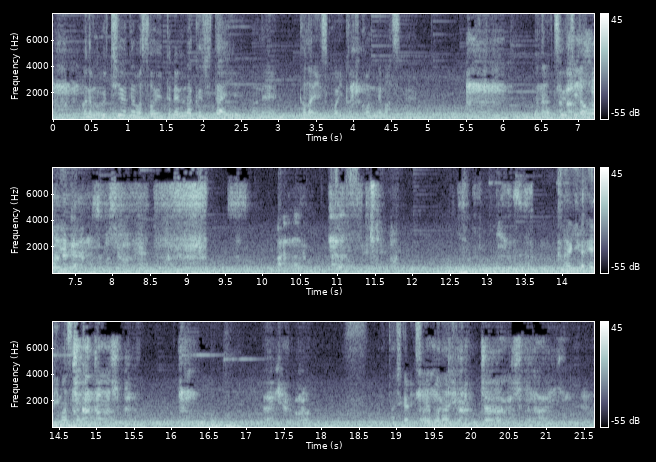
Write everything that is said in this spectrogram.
ん。まあでもうちはでもそういった連絡自体はねかなりそこに書き込んでますね。うんなんなら通知が多いぐらい。あれなるそうですねちょっと。いいですね。会議が減ります時からね。うん。会議だから確かにそれも大事だ。やっちゃうしかないんだよ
